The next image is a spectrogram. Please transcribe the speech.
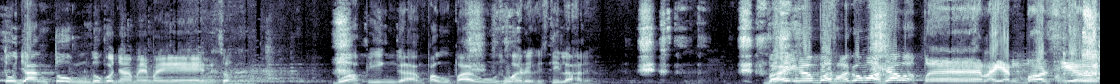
tu jantung tu kau jangan main-main. So, buah pinggang, paru-paru, semua ada istilah dia. Baik dengan bos. Assalamualaikum bos. Siapa? Pelayan bos yut.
